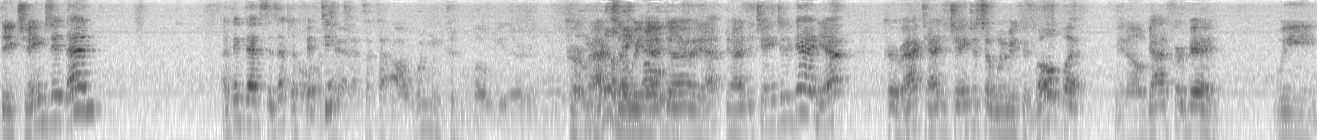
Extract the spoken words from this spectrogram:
they changed it then. I think that's is that the fifteenth? Oh, fifteenth. yeah, that's at the, uh, women couldn't vote either. and there Correct. So we had to, yeah, had to change it again. Yeah, correct. Had to change it so women could vote, but you know, God forbid, we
